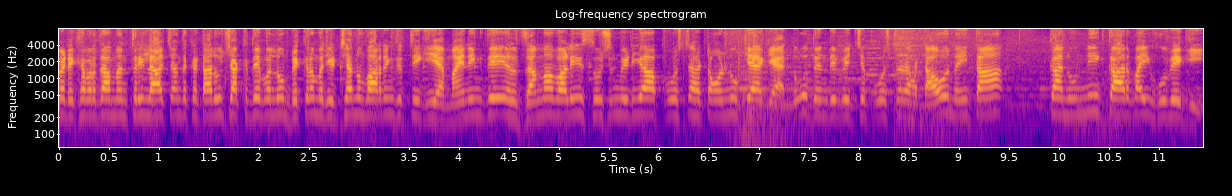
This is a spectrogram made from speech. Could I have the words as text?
ਵੱਡੀ ਖਬਰ ਦਾ ਮੰਤਰੀ ਲਾਲਚੰਦ ਕਟਾਰੂ ਚੱਕ ਦੇ ਵੱਲੋਂ ਵਿਕਰਮ ਮਜੀਠੀਆ ਨੂੰ ਵਾਰਨਿੰਗ ਦਿੱਤੀ ਗਈ ਹੈ। ਮਾਈਨਿੰਗ ਦੇ ਇਲਜ਼ਾਮਾਂ ਵਾਲੀ ਸੋਸ਼ਲ ਮੀਡੀਆ ਪੋਸਟ ਹਟਾਉਣ ਨੂੰ ਕਿਹਾ ਗਿਆ ਦੋ ਦਿਨ ਦੇ ਵਿੱਚ ਪੋਸਟਰ ਹਟਾਓ, ਨਹੀਂ ਤਾਂ ਕਾਨੂੰਨੀ ਕਾਰਵਾਈ ਹੋਵੇਗੀ।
